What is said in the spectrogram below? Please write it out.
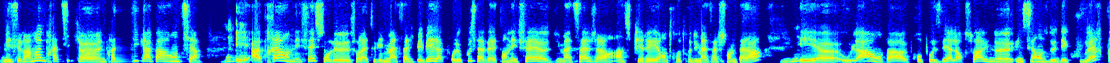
Mais c'est vraiment une pratique, euh, une pratique à part entière. Et après, en effet, sur le sur l'atelier de massage bébé, là pour le coup, ça va être en effet euh, du massage, alors inspiré entre autres du massage Chantala, mmh et où là, on va proposer alors soit une, une séance de découverte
